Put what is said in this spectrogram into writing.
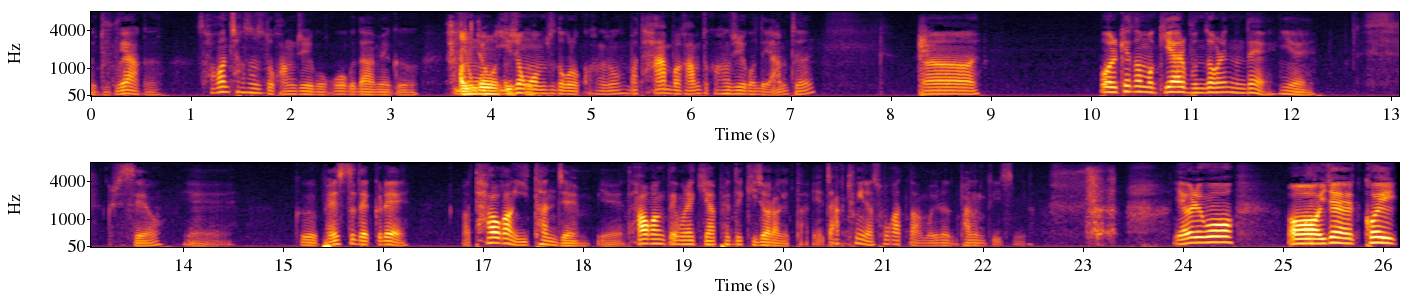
그 누구야, 그, 서건창 선수도 광주 일고고, 그 다음에 그, 선수. 이종범 선수도 그렇고, 강정호, 뭐, 다, 뭐, 아무튼 광주 일고인데, 아무튼, 어, 뭐, 이렇게 해서 뭐, 기아를 분석을 했는데, 예. 글쎄요, 예. 그, 베스트 댓글에, 어, 타워강 2탄잼, 예. 타워강 때문에 기아 팬들 기절하겠다. 예, 짝퉁이나 속았다. 뭐, 이런 반응도 있습니다. 예, 그리고, 어, 이제 거의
